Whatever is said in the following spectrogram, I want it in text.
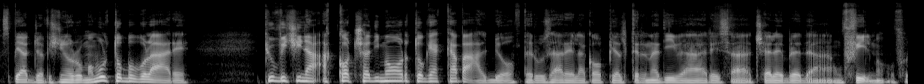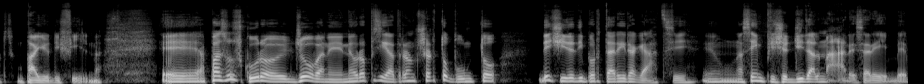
spiaggia vicino a Roma, molto popolare, più vicina a Coccia di Morto che a Capalbio, per usare la coppia alternativa resa celebre da un film, o forse un paio di film. E a Passo Oscuro il giovane neuropsichiatra a un certo punto decide di portare i ragazzi, una semplice gita al mare sarebbe,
